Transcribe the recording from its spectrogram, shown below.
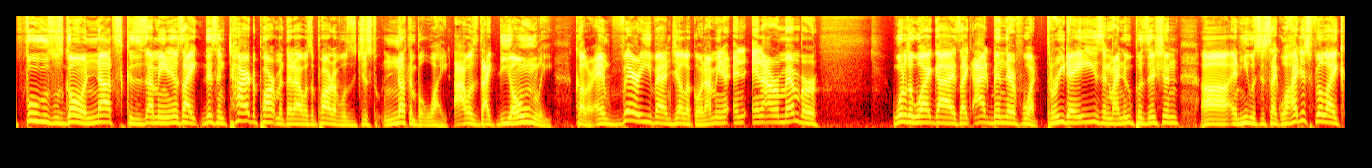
fools was going nuts because I mean it was like this entire department that I was a part of was just nothing but white. I was like the only color and very evangelical. And I mean and and I remember one of the white guys like I'd been there for what three days in my new position, uh, and he was just like, "Well, I just feel like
